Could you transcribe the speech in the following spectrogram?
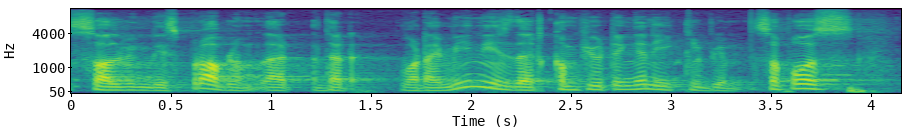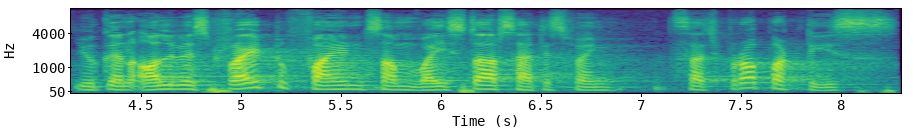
solving this problem that, that what I mean is that computing an equilibrium. Suppose you can always try to find some y star satisfying such properties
